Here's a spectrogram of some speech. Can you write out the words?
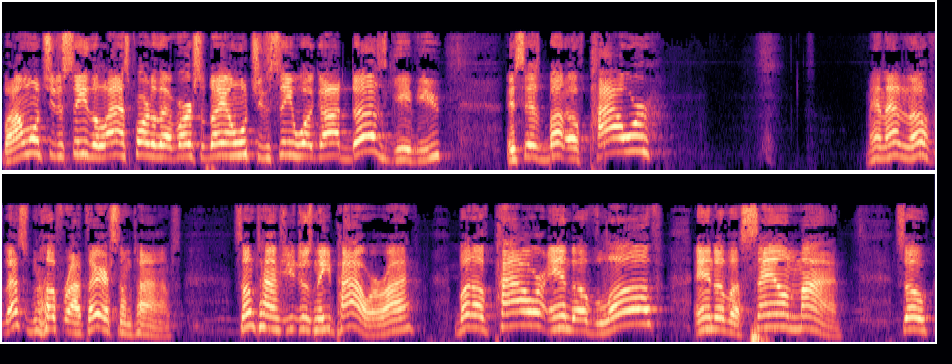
But I want you to see the last part of that verse today. I want you to see what God does give you it says, but of power. Man, that enough, that's enough right there sometimes. Sometimes you just need power, right? But of power and of love and of a sound mind. So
